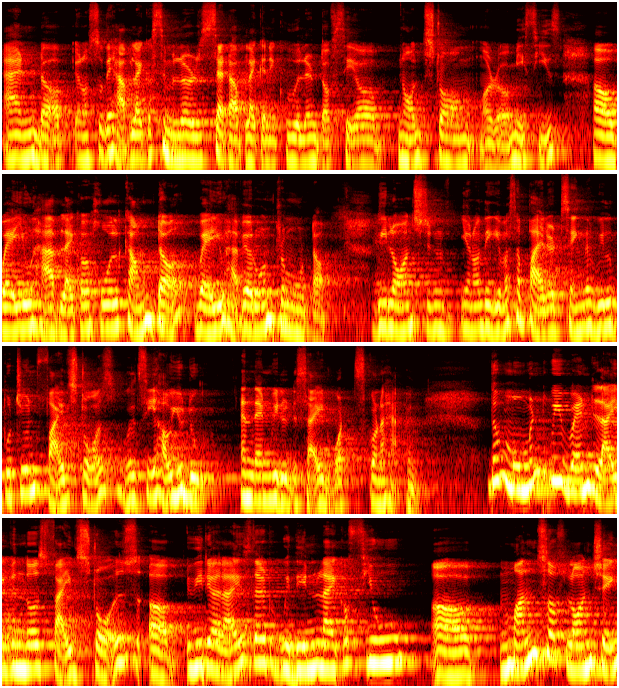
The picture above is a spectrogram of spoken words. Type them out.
And uh, you know so they have like a similar setup like an equivalent of say a nordstrom or a macy's uh, where you have like a whole counter where you have your own promoter. We launched in you know they gave us a pilot saying that we'll put you in five stores we'll see how you do and then we'll decide what's going to happen the moment we went live in those five stores, uh, we realized that within like a few uh, months of launching,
